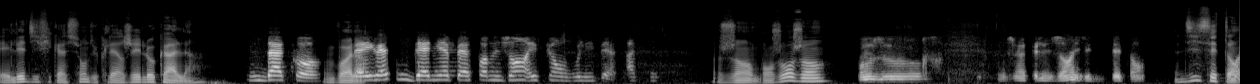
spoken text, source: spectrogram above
et l'édification du clergé local. D'accord. Voilà. il reste une dernière personne, Jean, et puis on vous libère. Jean, bonjour Jean. Bonjour. Je m'appelle Jean et j'ai 17 ans. 17 ans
